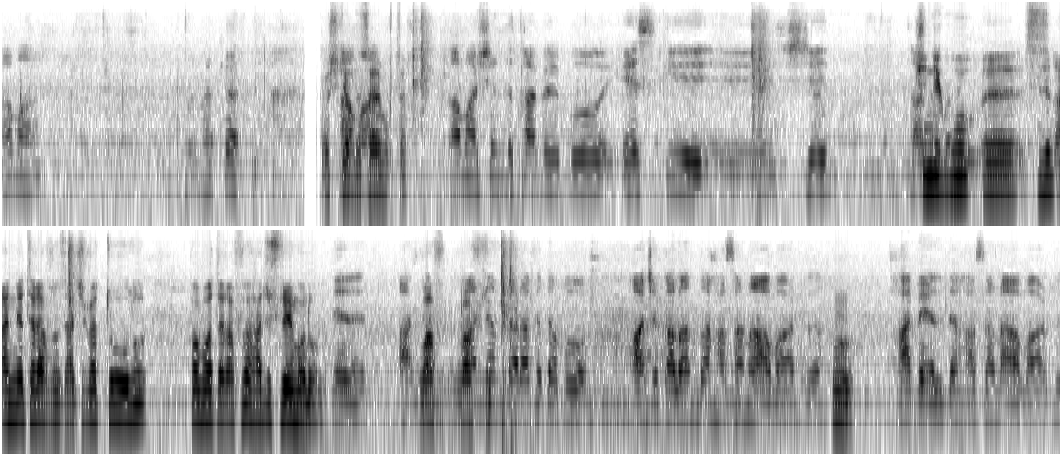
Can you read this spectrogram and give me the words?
Ama Hoş geldin Ama- Sayın Muhtar. ama şimdi tabii bu eski e, şey tabii Şimdi bu e, sizin anne tarafınız Hacı Fattıoğlu, baba tarafı Hacı Süleymanoğlu. evet. Annem, Vaf- Vafki. annem tarafı da bu Acık alanda Hasan Ağa vardı. Hı. Habel'de Hasan Ağa vardı.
